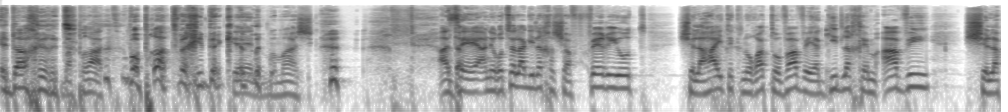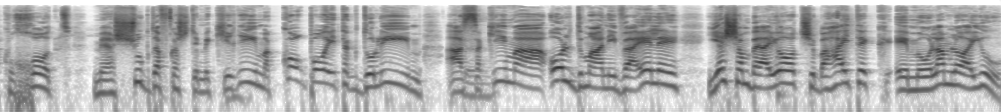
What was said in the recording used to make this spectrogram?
עדה אחרת. בפרט. בפרט וחידק. כן, ממש. אז אה, אני רוצה להגיד לך שהפריות של ההייטק נורא טובה, ויגיד לכם אבי, שלקוחות מהשוק דווקא שאתם מכירים, הקורפורט הגדולים, העסקים ה-old money והאלה, יש שם בעיות שבהייטק אה, מעולם לא היו.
